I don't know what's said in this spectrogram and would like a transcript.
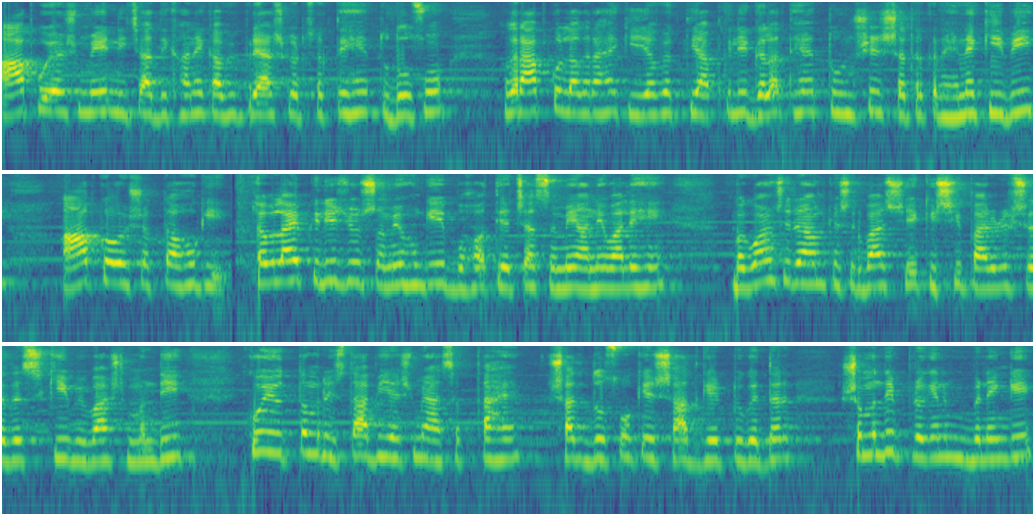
आपको यश में नीचा दिखाने का भी प्रयास कर सकते हैं। तो दोस्तों, अगर आपको लग रहा है कि यह व्यक्ति आपके लिए गलत है तो उनसे सतर्क रहने की भी आपको आवश्यकता होगी। लव लाइफ के लिए जो समय होंगे, बहुत ही अच्छा समय आने वाले हैं। भगवान श्री राम के आशीर्वाद से किसी पारिवारिक सदस्य की विवाह संबंधी कोई उत्तम रिश्ता भी यश में आ सकता है। शादी दोस्तों के साथ गेट टुगेदर संबंधी प्रोग्राम बनेंगे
